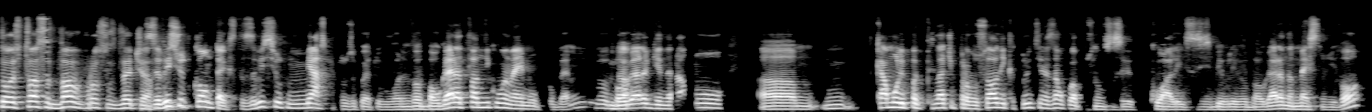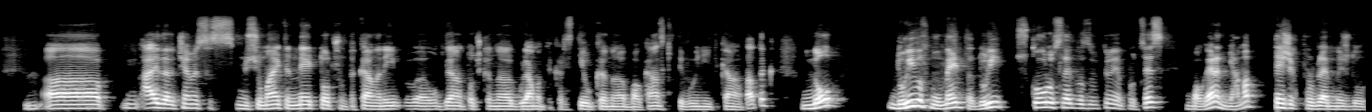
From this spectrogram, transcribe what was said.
Тоест, това са два въпроса с две части. Зависи от контекста, зависи от мястото, за което говорим. В България това никога не е имало проблем. В България да. генерално а, Камо ли пък, значи православни католици, не знам кога последно са се колали и са се избивали в България на местно ниво. А, айде да речем с мисюманите не е точно така, нали, от гледна точка на голямата кръстилка на Балканските войни и така нататък, но дори в момента, дори скоро след възродителния процес, в България няма тежък проблем между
